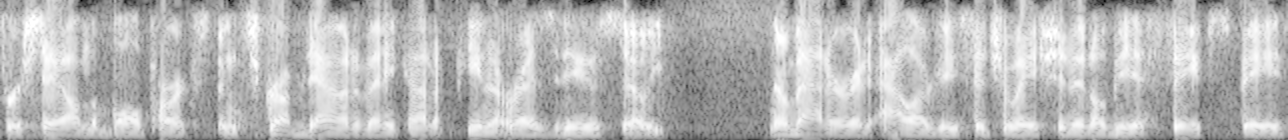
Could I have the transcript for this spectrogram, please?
for sale in the ballpark. It's been scrubbed down of any kind of peanut residue. So no matter an allergy situation, it'll be a safe space.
